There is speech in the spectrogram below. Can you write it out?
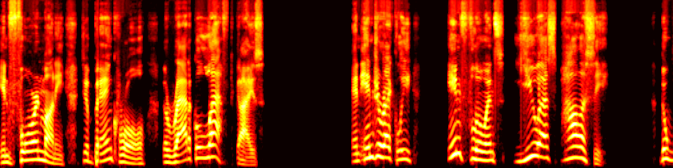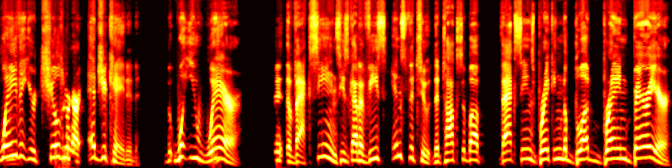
in foreign money to bankroll the radical left, guys, and indirectly influence U.S. policy. The way mm. that your children are educated, what you wear, the, the vaccines. He's got a Wyss Institute that talks about vaccines breaking the blood brain barrier.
